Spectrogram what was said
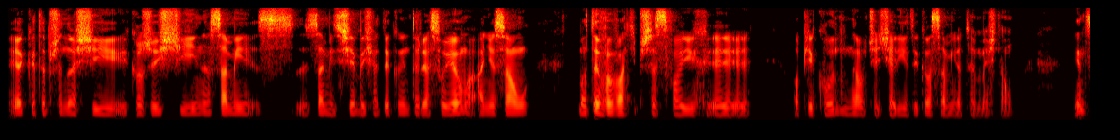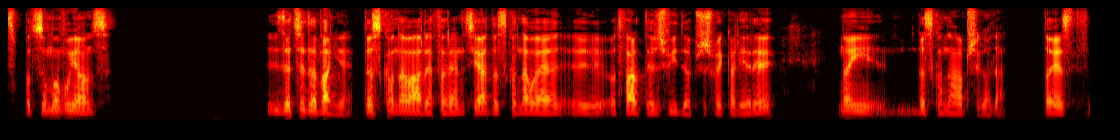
jakie to przynosi korzyści, no sami, sami z siebie się tylko interesują, a nie są motywowani przez swoich opiekunów, nauczycieli, tylko sami o tym myślą. Więc podsumowując, zdecydowanie doskonała referencja, doskonałe y, otwarte drzwi do przyszłej kariery, no i doskonała przygoda. To, jest,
